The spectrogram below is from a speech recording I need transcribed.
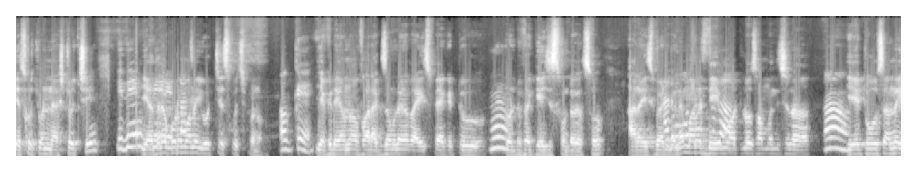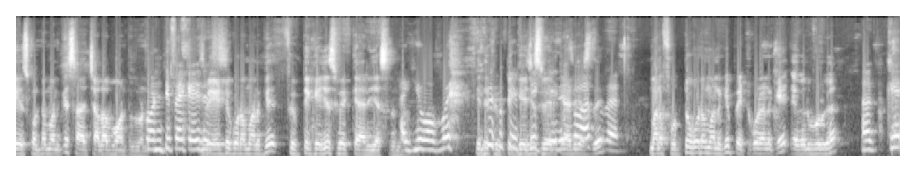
చేసుకోవచ్చు నెక్స్ట్ వచ్చి ఎదర కూడా మనం యూజ్ చేసుకోవచ్చు ఓకే. ఇక్కడ ఏమన్నా for example rice packet twenty five kgs ఉంటుంది సో ఆ రైస్ ప్యాకెట్ మన డిమార్ట్లో సంబంధించిన ఏ టూల్స్ అన్నా వేసుకుంటే మనకి చాలా బాగుంటుంది వెయిట్ కూడా మనకి ఫిఫ్టీ కేజీస్ వెయిట్ క్యారీ చేస్తుంది. ఇది ఫిఫ్టీ కేజీస్ వెయిట్ క్యారీ చేస్తుంది. వస్తుందండి. మన ఫుడ్ కూడా మనకి పెట్టుకోవడానికి అవైలబుల్గా ఓకే.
